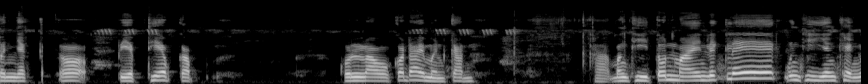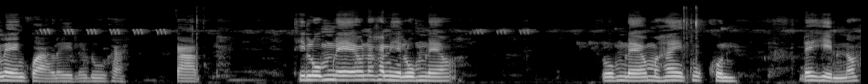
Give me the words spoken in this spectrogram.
บรรยากาศก็เปรียบเทียบกับ คนเราก็ได้เหมือนกัน ค่ะ บางทีต้นไม้เล็ก ๆ บางทียังแข็งแรงกว่าเลยเราดูค่ะ กาศ ที่ล้มแล้วนะคะนี่ล้มแล้ว ล้มแล้วมาให้ทุกคนได้เห็นเนาะ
